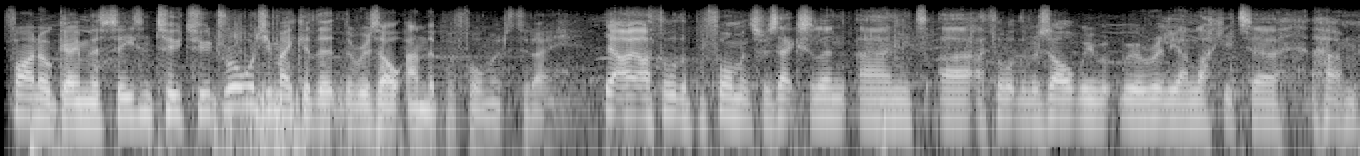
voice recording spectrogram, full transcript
Final game of the season, 2 2 draw. What do you make of the, the result and the performance today? Yeah, I, I thought the performance was excellent and uh, I thought the result, we, we were really unlucky to, um,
